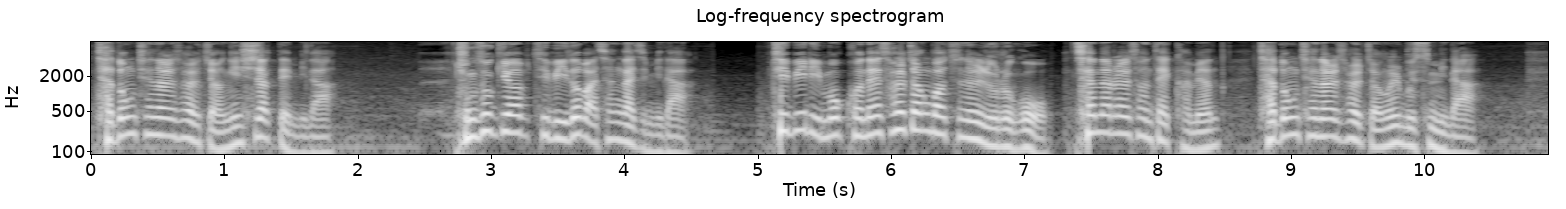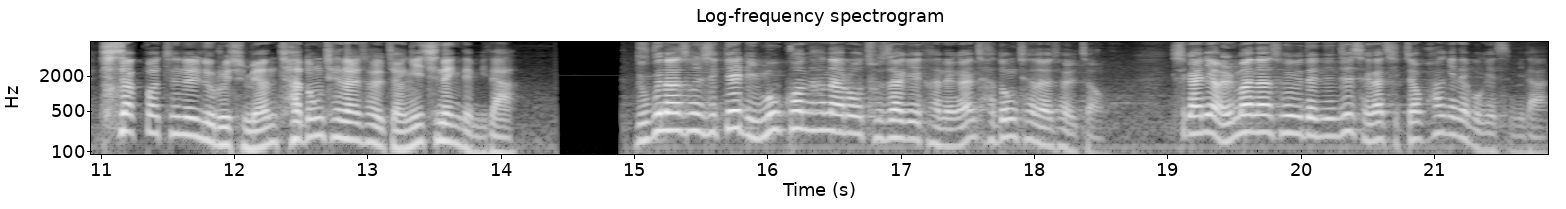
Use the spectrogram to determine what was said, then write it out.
자동 채널 설정이 시작됩니다. 중소기업 TV도 마찬가지입니다. TV 리모컨의 설정 버튼을 누르고 채널을 선택하면 자동 채널 설정을 묻습니다. 시작 버튼을 누르시면 자동 채널 설정이 진행됩니다. 누구나 손쉽게 리모컨 하나로 조작이 가능한 자동 채널 설정. 시간이 얼마나 소요되는지 제가 직접 확인해 보겠습니다.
